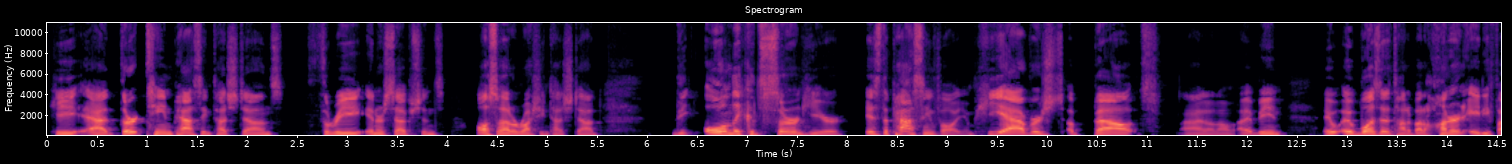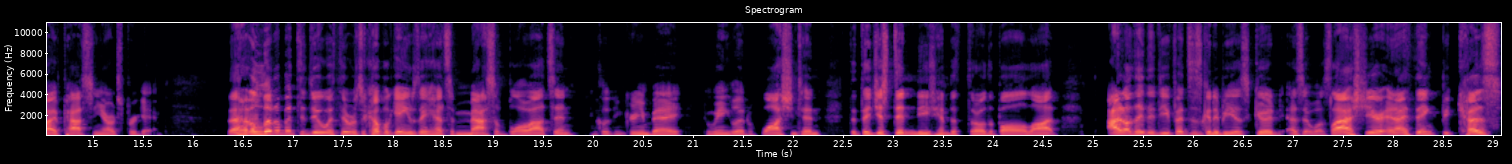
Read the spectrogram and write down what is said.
he had 13 passing touchdowns, three interceptions, also had a rushing touchdown. The only concern here is the passing volume. He averaged about, I don't know, I mean, it, it wasn't a ton, about 185 passing yards per game. That had a little bit to do with there was a couple games they had some massive blowouts in, including Green Bay, New England, Washington, that they just didn't need him to throw the ball a lot. I don't think the defense is going to be as good as it was last year. And I think because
